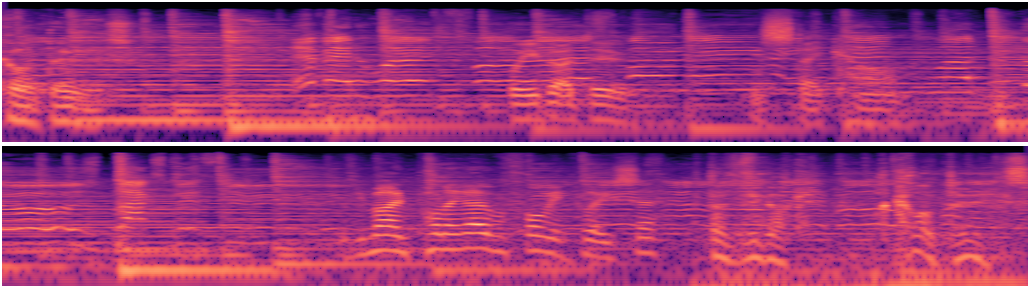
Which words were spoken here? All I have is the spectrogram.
can't do this. All you've got to do is stay calm. Would you mind pulling over for me, please, sir? I don't think I can. I can't do this.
